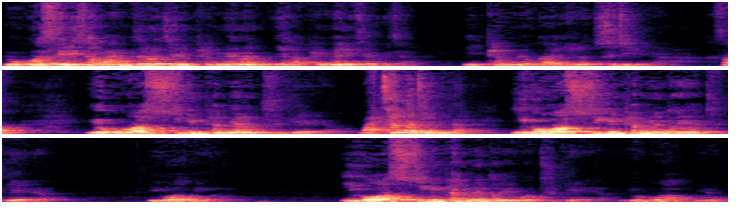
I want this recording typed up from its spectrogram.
요것에서 만들어지는 평면은 얘가 평면이죠. 그죠? 이 평면과 얘는 수직이다. 그래서 요거와 수직인 평면은 두 개예요. 마찬가지입니다. 이거와 수직인 평면도 요 두 개예요. 이거하고 이거. 이거와 수직인 평면도 요거 두 개예요. 요거하고 요거.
